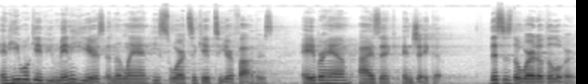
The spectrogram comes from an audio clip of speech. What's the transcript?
and he will give you many years in the land he swore to give to your fathers, Abraham, Isaac, and Jacob. This is the word of the Lord.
